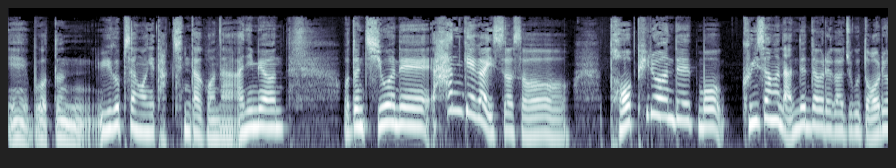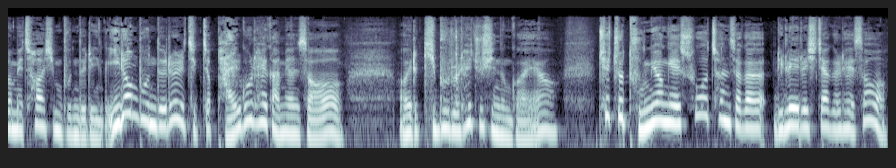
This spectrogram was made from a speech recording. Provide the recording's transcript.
예, 뭐 어떤 위급 상황이 닥친다거나 아니면 어떤 지원의 한계가 있어서 더 필요한데 뭐 그 이상은 안 된다 그래가지고 또 어려움에 처하신 분들이 이런 분들을 직접 발굴해 가면서 어, 이렇게 기부를 해 주시는 거예요. 최초 두 명의 수호 천사가 릴레이를 시작을 해서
